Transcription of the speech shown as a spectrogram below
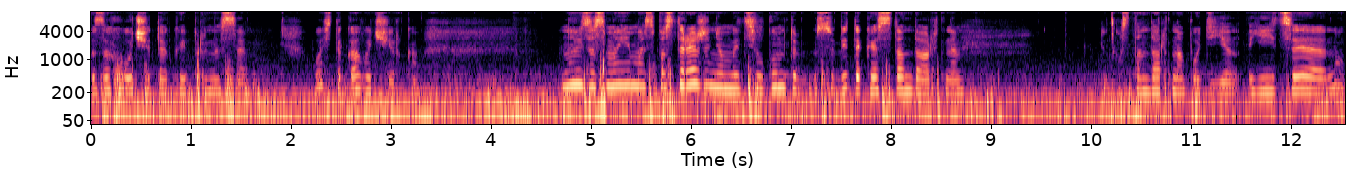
захоче, так і принесе. Ось така вечірка. Ну і за моїми спостереженнями, цілком собі таке стандартне. Стандартна подія. Їй це, ну,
